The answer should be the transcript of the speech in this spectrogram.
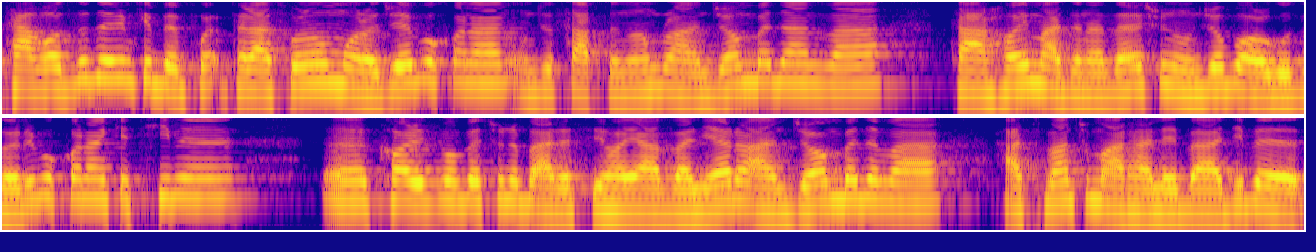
تقاضا داریم که به پلتفرم مراجعه بکنن اونجا ثبت نام رو انجام بدن و طرحهای مد نظرشون اونجا بارگذاری بکنن که تیم کاریزما بتونه بررسی های اولیه رو انجام بده و حتما تو مرحله بعدی به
